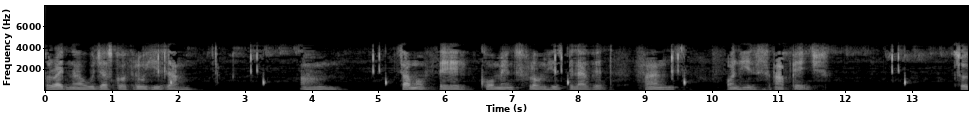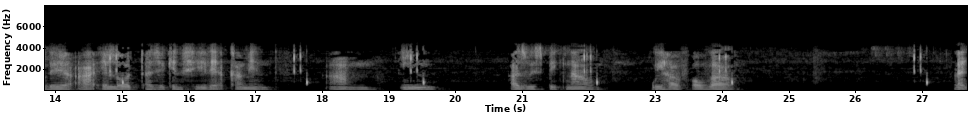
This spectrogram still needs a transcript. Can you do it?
So right now we'll just go through his um, um, some of the comments from his beloved fans on his uh, page. So there are a lot, as you can see, they are coming um, in as we speak now. We have over like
